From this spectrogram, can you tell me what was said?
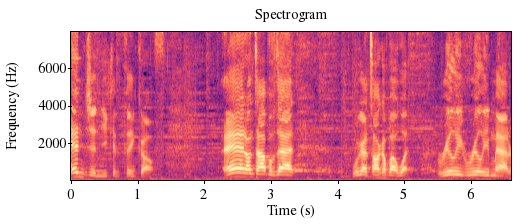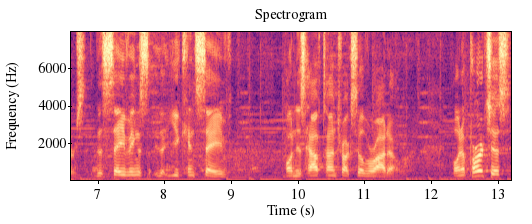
engine you can think of. And on top of that, we're gonna talk about what really, really matters. The savings that you can save on this half-ton truck Silverado. On a purchase,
